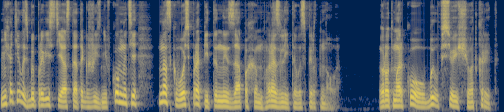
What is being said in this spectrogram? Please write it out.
Не хотелось бы провести остаток жизни в комнате, насквозь пропитанный запахом разлитого спиртного. Рот Маркоу был все еще открыт.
